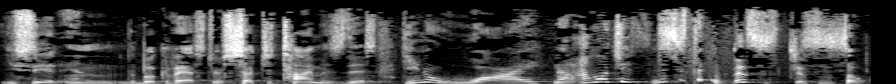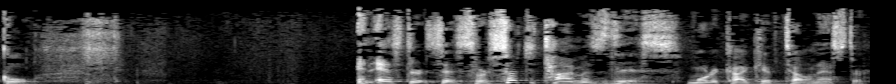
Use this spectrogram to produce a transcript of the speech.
You see it in the book of Esther, such a time as this. Do you know why? Now, I want you, this is, this is just so cool. In Esther, it says, For such a time as this, Mordecai kept telling Esther.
